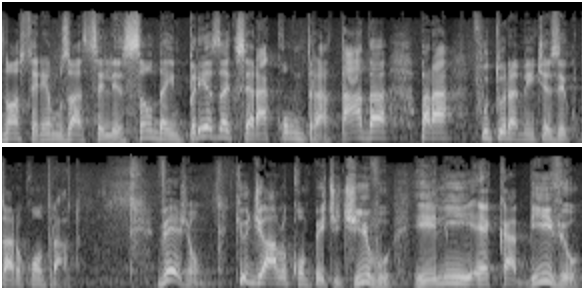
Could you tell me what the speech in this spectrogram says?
nós teremos a seleção da empresa que será contratada para futuramente executar o contrato. Vejam que o diálogo competitivo ele é cabível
